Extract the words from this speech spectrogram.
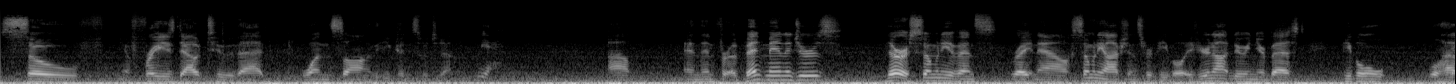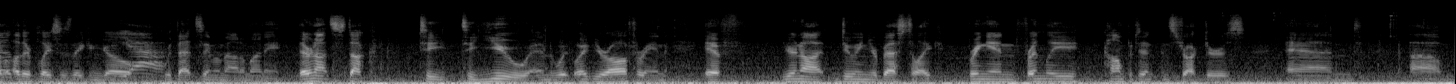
so you know phrased out to that one song that you couldn't switch it up. Yeah. Um, and then for event managers, there are so many events right now, so many options for people. If you're not doing your best, people will have other places they can go Yeah. with that same amount of money. They're not stuck to to you and what, what you're offering if you're not doing your best to like bring in friendly, competent instructors and um,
